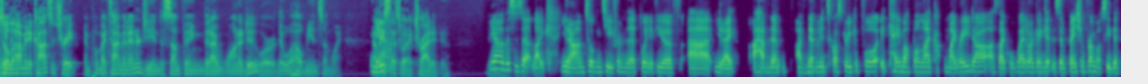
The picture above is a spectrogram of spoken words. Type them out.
to allow me to concentrate and put my time and energy into something that I want to do or that will help me in some way. At yeah. least that's what I try to do. You know, this is it. Like, you know, I'm talking to you from the point of view of, uh, you know, I have never, I've never been to Costa Rica before. It came up on like my radar. I was like, well, where do I go and get this information from? Obviously, the,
